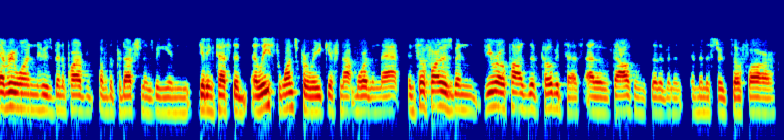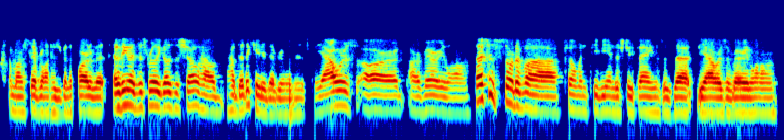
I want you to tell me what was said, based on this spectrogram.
Everyone who's been a part of the production has been getting tested at least once per week, if not more than that. And so far, there's been zero positive COVID tests out of thousands that have been administered so far amongst everyone who's been a part of it. I think that just really goes to show how how dedicated everyone is. The hours are are very long. That's just sort of a film and TV industry things is that the hours are very long.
